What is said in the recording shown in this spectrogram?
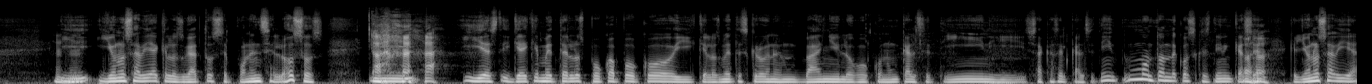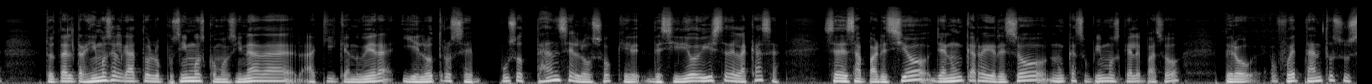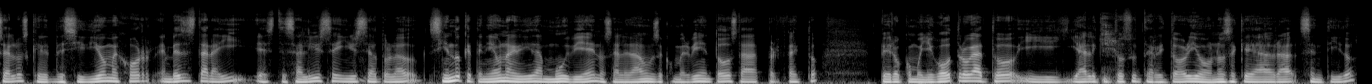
y, yo no sabía que los gatos se ponen celosos. Y, este, y, que hay que meterlos poco a poco y que los metes creo en un baño y luego con un calcetín y sacas el calcetín, un montón de cosas que se tienen que hacer que yo no sabía. Total, trajimos el gato, lo pusimos como si nada aquí que anduviera y el otro se puso tan celoso que decidió irse de la casa. Se desapareció, ya nunca regresó, nunca supimos qué le pasó, pero fue tanto sus celos que decidió mejor, en vez de estar ahí, este, salirse e irse a otro lado, siendo que tenía una vida muy bien, o sea, le dábamos de comer bien, todo estaba perfecto, pero como llegó otro gato y ya le quitó su territorio no sé qué habrá sentido,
